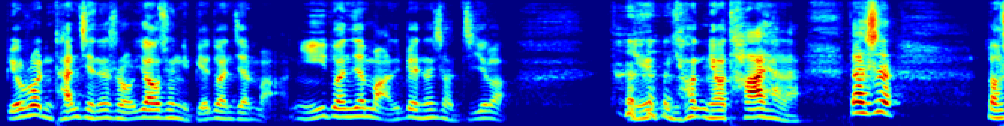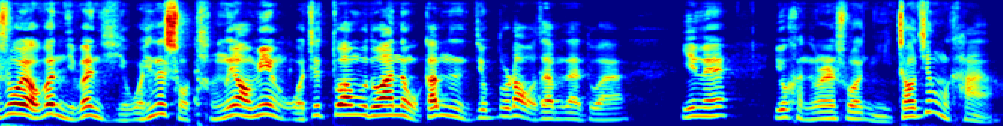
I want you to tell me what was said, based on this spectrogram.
比如说你弹琴的时候，要求你别端肩膀，你一端肩膀就变成小鸡了，你你要你要塌下来。但是老师，我有问你问题，我现在手疼的要命，我这端不端的，我根本就不知道我在不在端，因为有很多人说你照镜子看啊，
